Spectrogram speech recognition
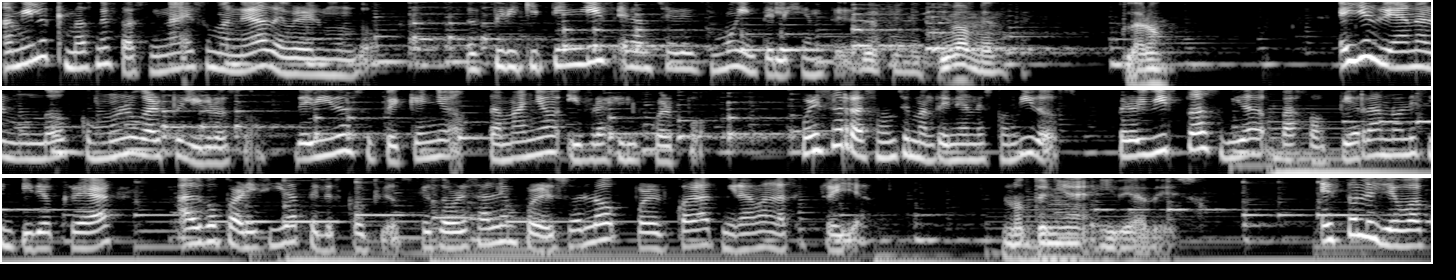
A mí lo que más me fascina es su manera de ver el mundo. Los piriquitinguis eran seres muy inteligentes. Definitivamente. Claro. Ellos veían al mundo como un lugar peligroso, debido a su pequeño tamaño y frágil cuerpo. Por esa razón se mantenían escondidos, pero vivir toda su vida bajo tierra no les impidió crear algo parecido a telescopios que sobresalen por el suelo por el cual admiraban las estrellas. No tenía idea de eso. Esto les llevó a,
